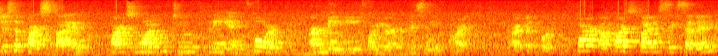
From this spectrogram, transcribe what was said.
just the parts 5. Parts 1, 2, 3, and 4 are mainly for your listening part. Alright, but for part, uh, parts 5, 6, 7,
